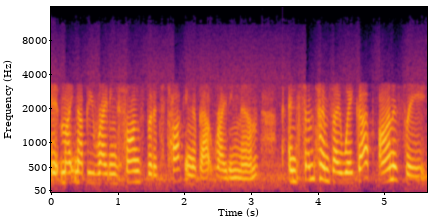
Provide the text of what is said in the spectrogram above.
It might not be writing songs, but it's talking about writing them. And sometimes I wake up, honestly,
